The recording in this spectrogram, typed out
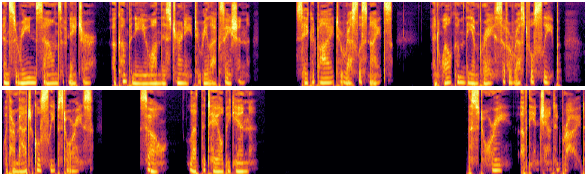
and serene sounds of nature accompany you on this journey to relaxation. Say goodbye to restless nights and welcome the embrace of a restful sleep with our magical sleep stories. So, let the tale begin. The story of the Enchanted Bride.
